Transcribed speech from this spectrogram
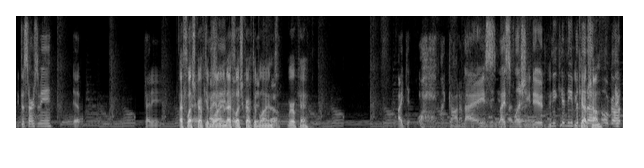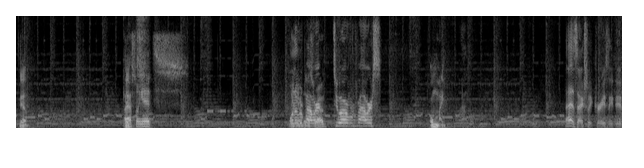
He disarms me. Okay. I fleshcrafted I blind. I didn't- fleshcrafted blind. so. We're okay. I can. Oh my god. I'm fucking Nice, idiot. nice I fleshy lied. dude. Any kidney You cap vendetta. Sham? Oh god. Yep. Last Good. swing it. One Thinking everything else overpower. rogue? Two overpowers. Oh my. That is actually crazy, dude.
